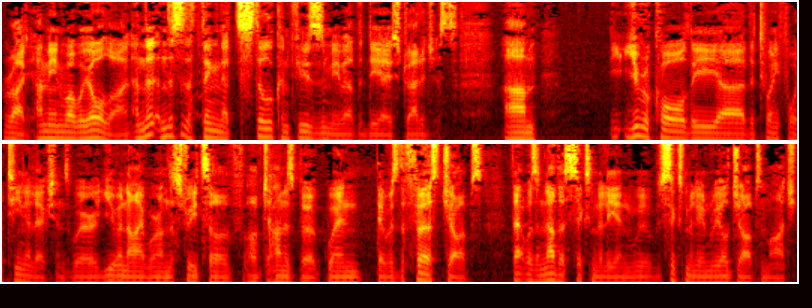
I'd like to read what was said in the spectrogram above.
Right. I mean, well, we all are, and th- and this is the thing that still confuses me about the DA strategists. Um, you recall the uh, the 2014 elections where you and I were on the streets of, of Johannesburg when there was the first jobs. That was another six million. Six million real jobs march.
